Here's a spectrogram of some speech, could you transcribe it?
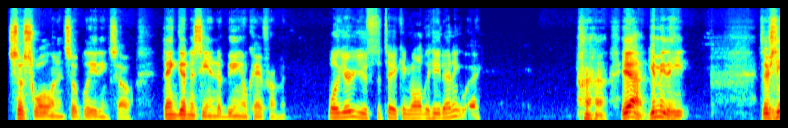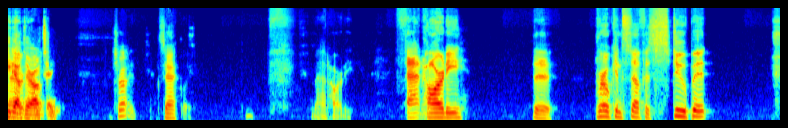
so swollen and so bleeding. So thank goodness he ended up being okay from it. Well, you're used to taking all the heat anyway. It. yeah, give me the heat. If there's heat out there, I'll take. it. That's right. Exactly. Matt Hardy. Fat Hardy. The broken stuff is stupid.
